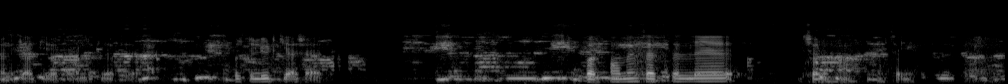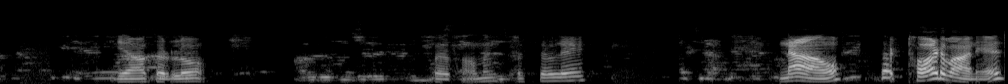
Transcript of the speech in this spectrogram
मैंने क्या किया? कुछ डिलीट किया शायद। परफॉर्मेंस एस चलो हाँ सही है। यहाँ कर लो। Performance A now the third one is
